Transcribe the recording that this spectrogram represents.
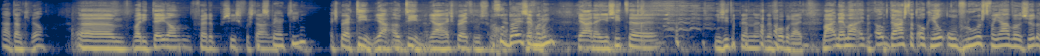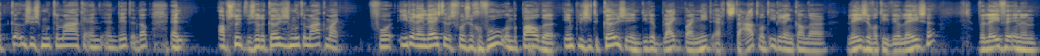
Nou, dankjewel. Ehm waar die T dan verder precies voor staat. Expertteam. Expert team, ja, oh team. Ja, expert team is voor mij. Goed bezig. Marien. Ja, nee, je ziet, eh, je ziet ik ben, eh, ik ben voorbereid. Maar, nee, maar ook daar staat ook heel onvloerst van... ja, we zullen keuzes moeten maken en, en dit en dat. En absoluut, we zullen keuzes moeten maken... maar voor iedereen leest er dus voor zijn gevoel... een bepaalde impliciete keuze in... die er blijkbaar niet echt staat. Want iedereen kan daar lezen wat hij wil lezen. We leven in een,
